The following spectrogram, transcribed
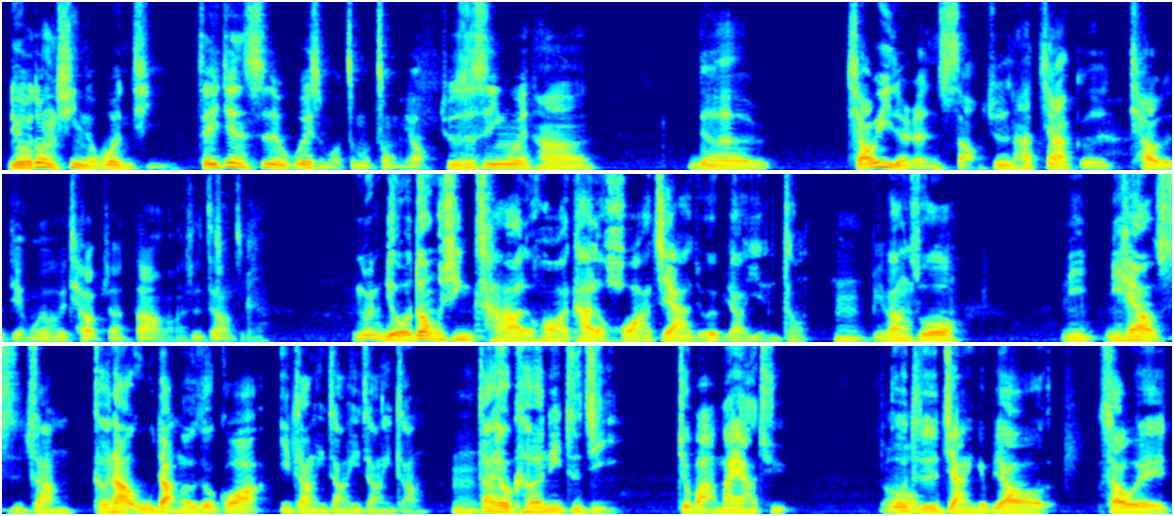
流动性的问题。这一件事为什么这么重要？就是是因为它的交易的人少，就是它价格跳的点位会跳比较大嘛，是这样子吗？因为流动性差的话，它的滑价就会比较严重。嗯，比方说你你现在有十张，可能它五档都只挂一张一张一张一张，嗯，但有可能你自己。就把它卖下去。我只是讲一个比较稍微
